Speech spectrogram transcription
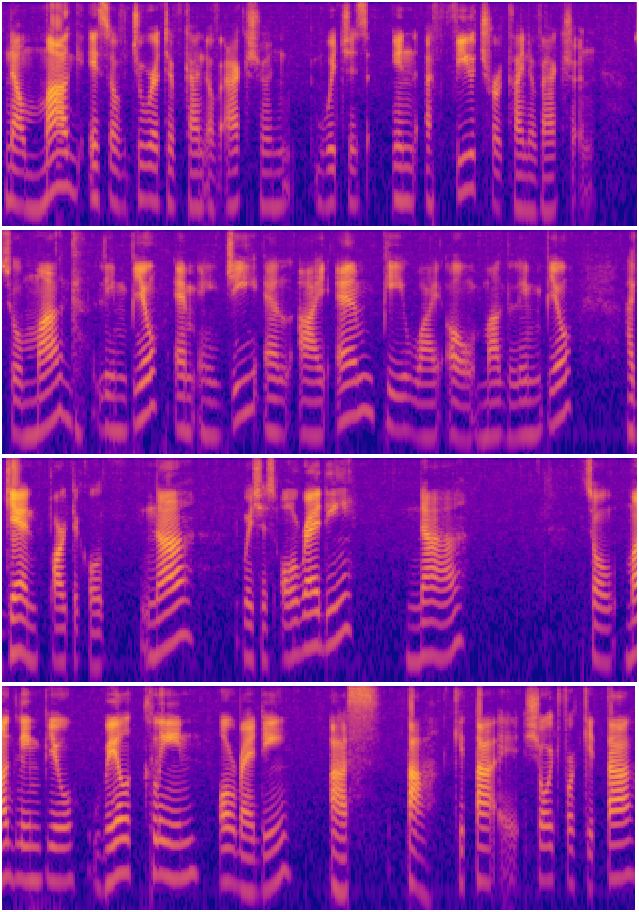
Now, mag is of durative kind of action, which is in a future kind of action. So, mag limpyo, M A G L I M P Y O, mag limpyo. Again, particle na, which is already, na so, maglimpyo will clean already as ta. Kita, short for kita,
